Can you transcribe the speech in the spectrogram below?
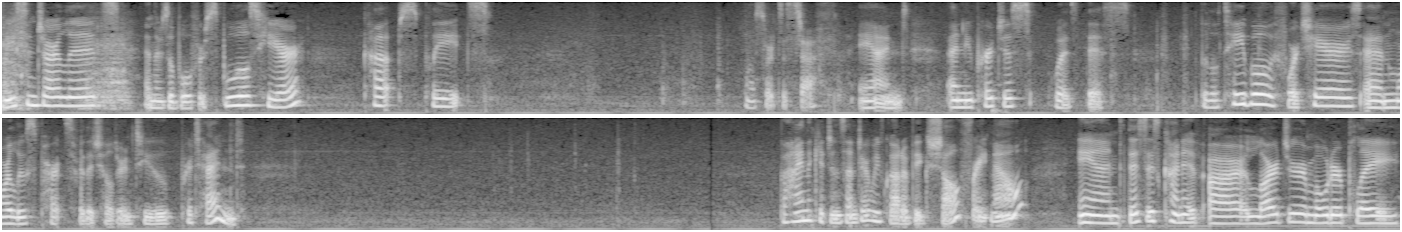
mason jar lids and there's a bowl for spools here. Cups, plates, all sorts of stuff. And a new purchase was this little table with four chairs and more loose parts for the children to pretend. Behind the kitchen center, we've got a big shelf right now. And this is kind of our larger motor play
